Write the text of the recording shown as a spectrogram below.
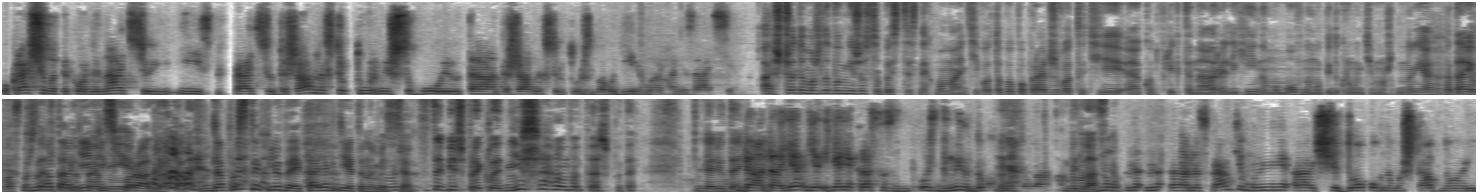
покращувати координацію і співпрацю державних структур між собою та державних структур з благодійними організаціями. А щодо можливо міжособистісних моментів, от аби попереджувати ті е, конфлікти на релігійному, мовному підґрунті, може, ну я гадаю, у вас тут Можливо, теж так, були є якісь поради так, для простих людей, та як діяти на місцях. Це, це більш прикладніше, воно теж буде для людей. Да, да, я, я, я якраз ось до них доходила. Будь ласка. Ну на, на, насправді ми ще до повномасштабної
